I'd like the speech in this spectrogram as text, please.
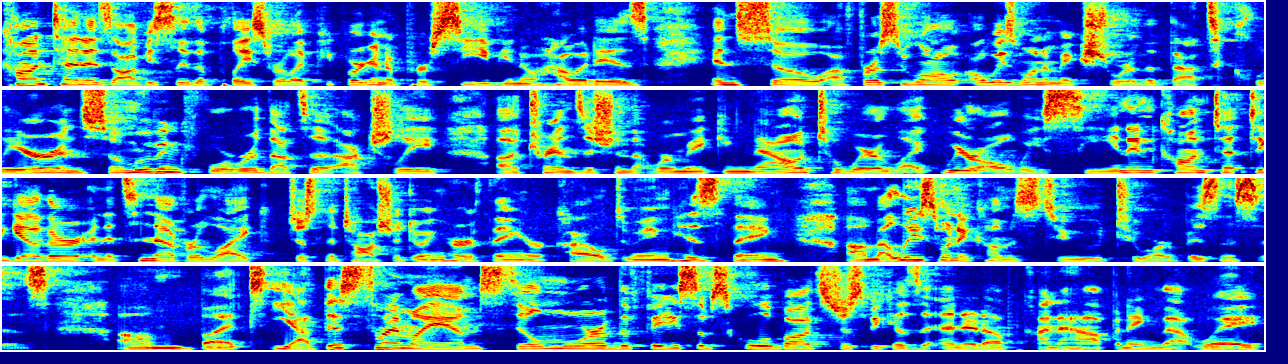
content is obviously the place where like people are going to perceive you know how it is. And so uh, us we want always want to make sure that that's clear. And so moving forward that's a, actually a transition that we're making now to where like we're always seen in content together and it's never like just natasha doing her thing or kyle doing his thing um, at least when it comes to to our businesses. Um, but yeah this time i am still more of the face of school bots just because it ended up kind of happening that way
